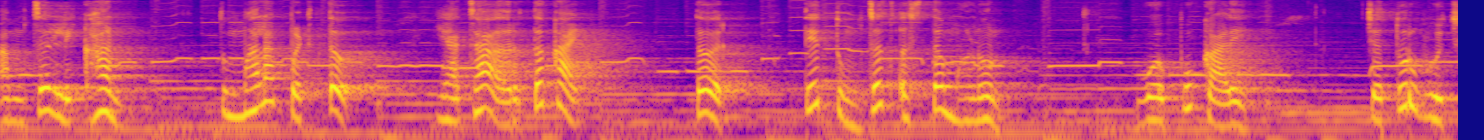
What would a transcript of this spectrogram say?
आमचं लिखाण तुम्हाला पटतं ह्याचा अर्थ काय? तर ते तुमचंच असतं म्हणून. वपू काळे चतुर्भुज.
